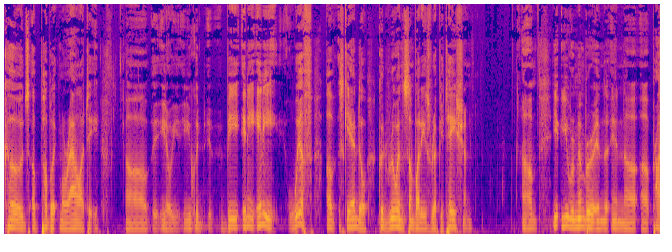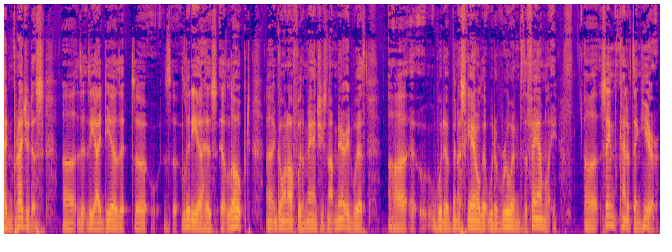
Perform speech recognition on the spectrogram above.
codes of public morality. Uh, you know, you, you could be any any whiff of scandal could ruin somebody's reputation. Um, you, you, remember in the in uh, uh, Pride and Prejudice uh, the the idea that the Lydia has eloped, uh, going off with a man she's not married with, uh, would have been a scandal that would have ruined the family. Uh, same kind of thing here.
